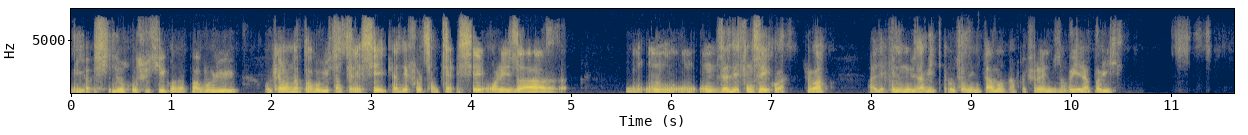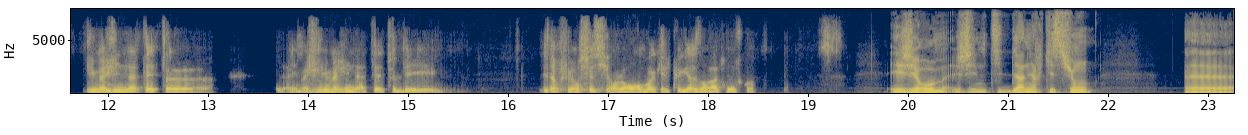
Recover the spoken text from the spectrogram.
mais il y a aussi d'autres soucis qu'on n'a pas voulu, auxquels on n'a pas voulu s'intéresser, et qu'à défaut de s'intéresser, on les a, on, nous a défoncés, quoi, tu vois. À défaut de nous inviter autour d'une table, on a préféré nous envoyer la police. J'imagine la tête, euh, j'imagine la tête des, des influenceurs si on leur envoie quelques gaz dans la tronche. Et Jérôme, j'ai une petite dernière question. Euh,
